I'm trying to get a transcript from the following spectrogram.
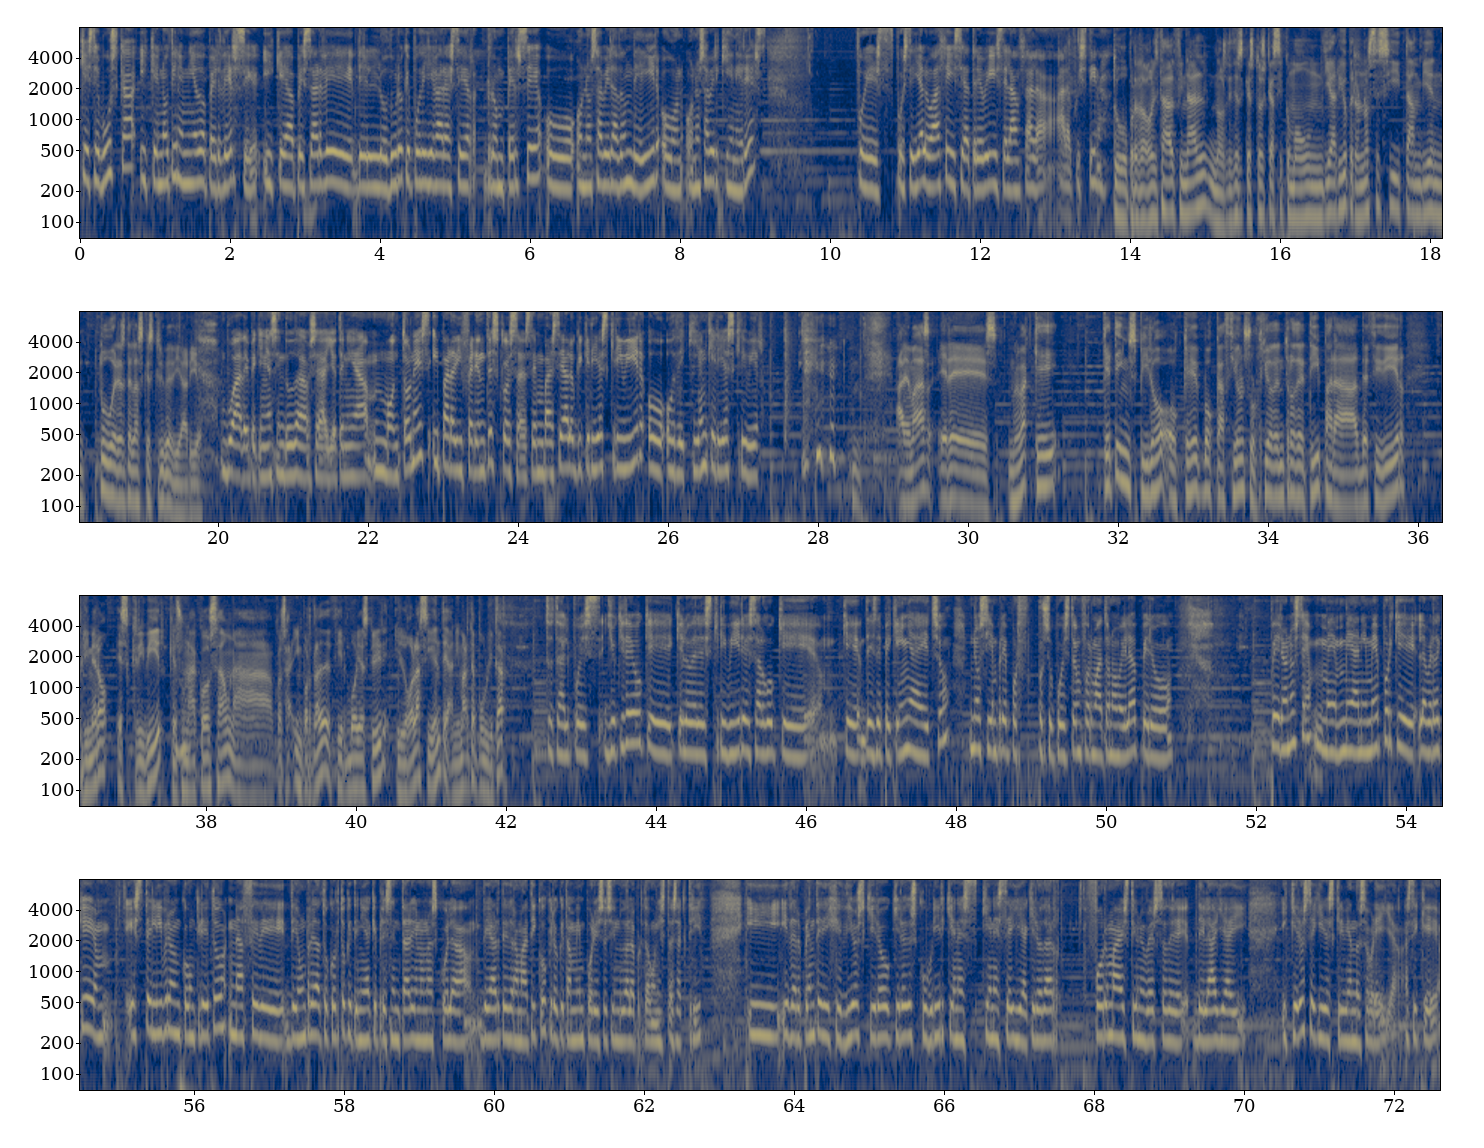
que se busca y que no tiene miedo a perderse y que a pesar de, de lo duro que puede llegar a ser romperse o, o no saber a dónde ir o, o, no saber quién eres, pues, pues ella lo hace y se atreve y se lanza a la, a la piscina. Tu protagonista al final nos dices que esto es casi como un diario, pero no sé si también tú eres de las que escribe diario. Buah, de pequeña sin duda, o sea, yo tenía montones y para diferentes cosas, en base a lo que quería escribir o, o de quién quería escribir. Además, eres nueva. ¿Qué, ¿Qué te inspiró o qué vocación surgió dentro de ti para decidir primero escribir, que es una cosa, una cosa importante, decir voy a escribir, y luego la siguiente, animarte a publicar. Total, pues yo creo que, que lo del escribir es algo que, que, desde pequeña he hecho, no siempre por, por supuesto en formato novela, pero pero no sé, me, animé porque la verdad que este libro en concreto nace de, un relato corto que tenía que presentar en una escuela de arte dramático, creo que también por eso sin duda la protagonista es actriz, y, de repente dije, Dios, quiero, quiero descubrir quién es, quién es ella, quiero dar forma a este universo de, de Laia y quiero seguir escribiendo sobre ella, así que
